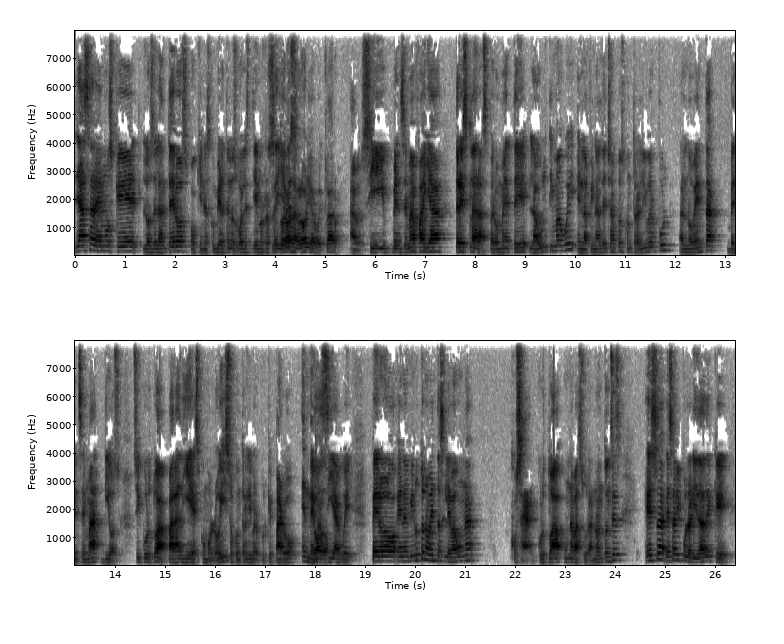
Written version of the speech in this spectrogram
Ya sabemos que los delanteros o quienes convierten los goles tienen los Se reflectores. lleva la gloria, güey, claro. A ver, si Benzema falla tres claras, pero mete la última, güey, en la final de Champions contra Liverpool, al 90, Benzema, Dios. Si Courtois para 10, como lo hizo contra Liverpool, que paró en demasía, güey. Pero en el minuto 90 se le va una, o sea, Courtois una basura, ¿no? Entonces, esa, esa bipolaridad de que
